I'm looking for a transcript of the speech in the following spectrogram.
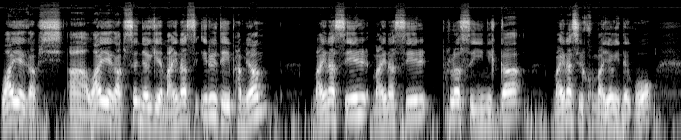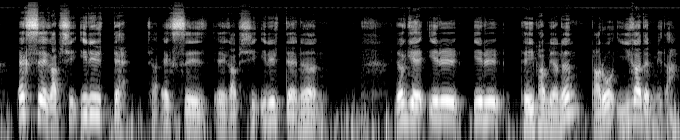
y의 값이 아 y의 값은 여기에 마이너스 1을 대입하면 마이너스 1 마이너스 1 플러스 2니까 마이너스 1,0이 되고 x의 값이 1일 때 자, x의 값이 1일 때는 여기에 1, 1 대입하면은 바로 2가 됩니다.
